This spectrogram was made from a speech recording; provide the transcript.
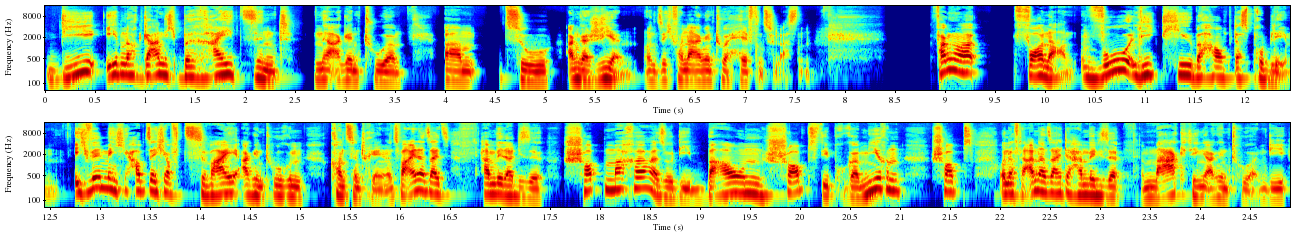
die eben noch gar nicht bereit sind, eine Agentur ähm, zu engagieren und sich von einer Agentur helfen zu lassen. Fangen wir vorne an. Wo liegt hier überhaupt das Problem? Ich will mich hauptsächlich auf zwei Agenturen konzentrieren. Und zwar einerseits haben wir da diese Shopmacher, also die bauen Shops, die programmieren Shops. Und auf der anderen Seite haben wir diese Marketingagenturen, die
